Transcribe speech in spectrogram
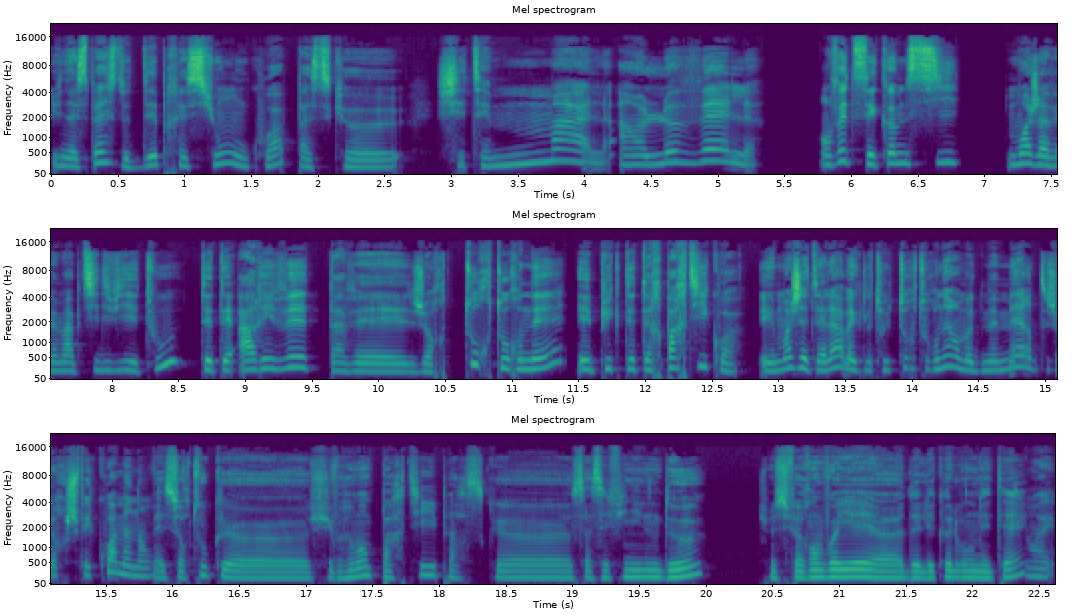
une espèce de dépression ou quoi, parce que j'étais mal à un level. En fait, c'est comme si moi, j'avais ma petite vie et tout, t'étais arrivé, t'avais genre tout retourné, et puis que t'étais reparti, quoi. Et moi, j'étais là avec le truc tout retourné en mode, mais merde, genre, je fais quoi maintenant? Mais surtout que je suis vraiment partie parce que ça s'est fini nous deux. Je me suis fait renvoyer euh, de l'école où on était. Ouais.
